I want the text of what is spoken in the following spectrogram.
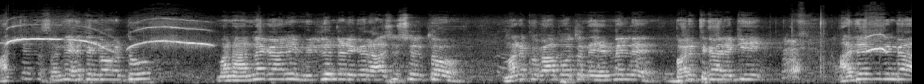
అత్యంత సన్నిహితంగా ఉంటూ మన అన్నగారి మిథున్ రెడ్డి గారి ఆశీస్సులతో మనకు కాబోతున్న ఎమ్మెల్యే భరత్ గారికి అదేవిధంగా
